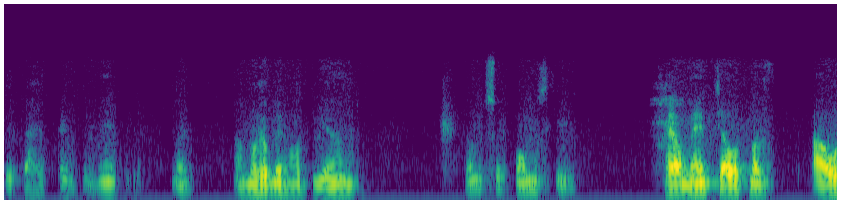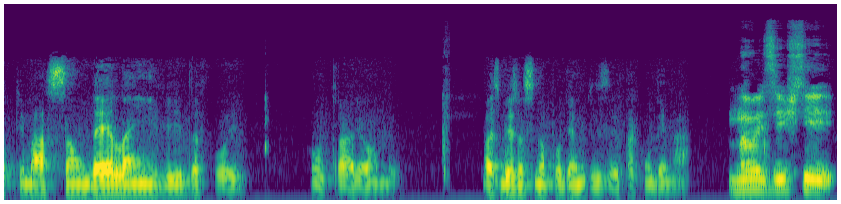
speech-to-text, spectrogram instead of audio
de arrependimento, né? Ela morreu mesmo odiando. Então, supomos que realmente a última a última ação dela em vida foi contrária ao amor. Mas mesmo assim não podemos dizer para condenar. Não existe.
